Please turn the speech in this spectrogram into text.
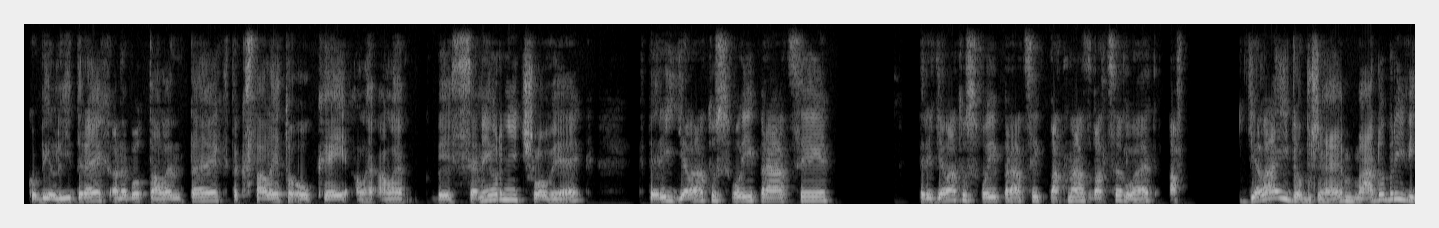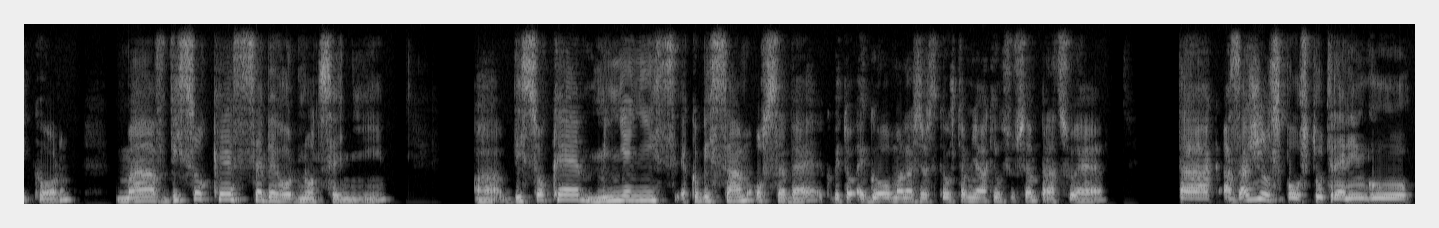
jakoby lídrech anebo talentech, tak stále je to OK, ale, ale seniorní člověk, který dělá tu svoji práci který dělá tu svoji práci 15-20 let a dělá ji dobře, má dobrý výkon, má vysoké sebehodnocení, a vysoké mínění jakoby sám o sebe, jakoby to ego manažerské už tam nějakým způsobem pracuje, tak a zažil spoustu tréninku,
